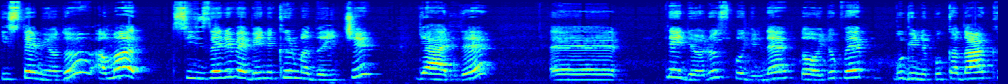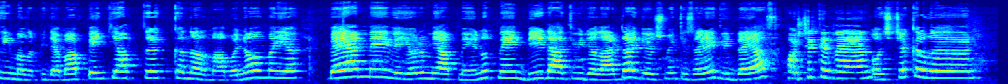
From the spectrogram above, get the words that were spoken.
istemiyordu ama sizleri ve beni kırmadığı için geldi. Ee, ne diyoruz? Bugün de doyduk ve bugünlük bu kadar kıymalı pide mukbang yaptık. Kanalıma abone olmayı, beğenmeyi ve yorum yapmayı unutmayın. Bir dahaki videolarda görüşmek üzere. Gülbeyaz. Hoşçakalın. Hoşçakalın.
